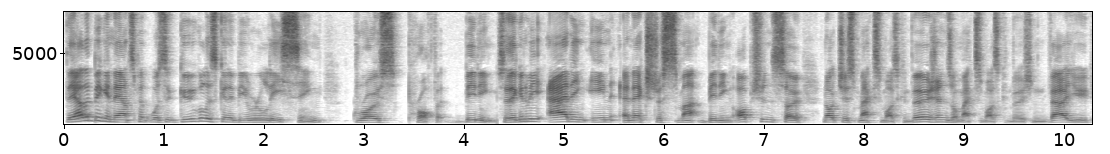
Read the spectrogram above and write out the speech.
the other big announcement was that Google is going to be releasing gross profit bidding. So they're going to be adding in an extra smart bidding option. So not just maximize conversions or maximize conversion value,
